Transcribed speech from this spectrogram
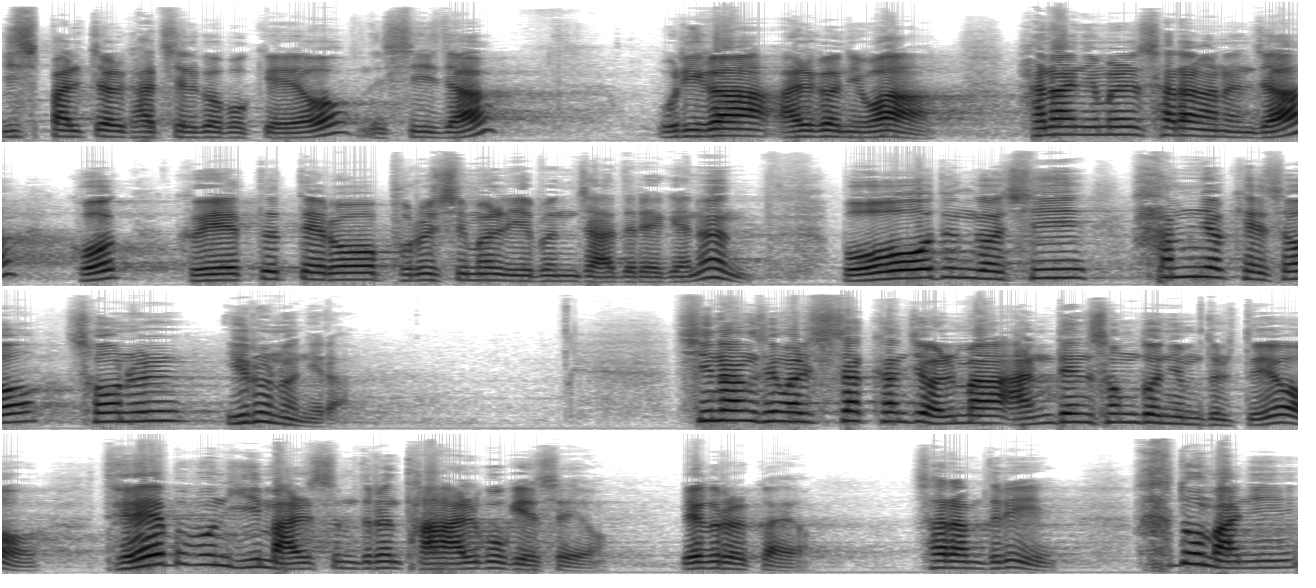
28절 같이 읽어볼게요. 네, 시작. 우리가 알거니와 하나님을 사랑하는 자, 곧 그의 뜻대로 부르심을 입은 자들에게는 모든 것이 합력해서 선을 이루느니라. 신앙생활 시작한 지 얼마 안 된 성도님들도요, 대부분 이 말씀들은 다 알고 계세요. 왜 그럴까요? 사람들이 하도 많이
